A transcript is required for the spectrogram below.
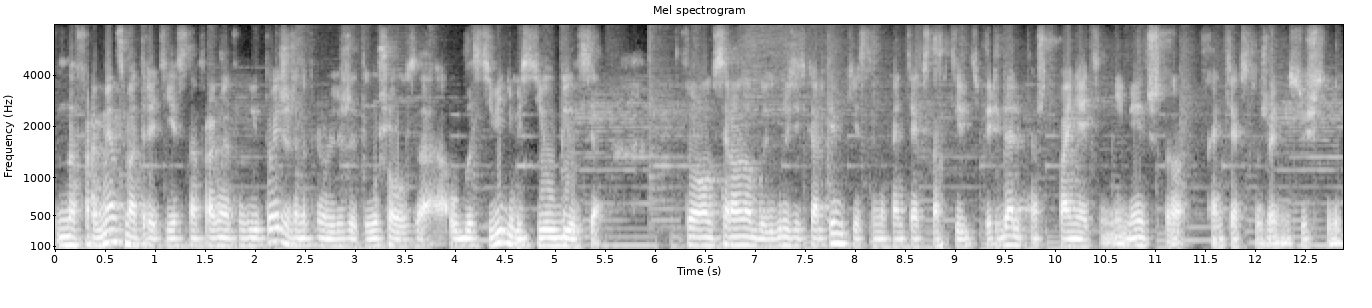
на фрагмент смотреть, если там фрагмент в viewpage, например, лежит и ушел за области видимости и убился, то он все равно будет грузить картинки, если мы контекст Activity передали, потому что понятия не имеет, что контекст уже не существует.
